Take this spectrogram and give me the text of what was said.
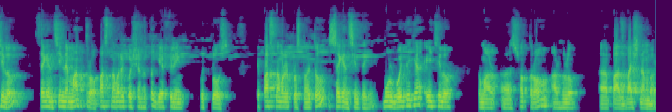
ছিল সেকেন্ড সিনে মাত্র পাঁচ নম্বরের কোয়েশ্চেন হতো গেট ফিলিং উইথ ক্লোজ এই পাঁচ নম্বরের প্রশ্ন হয়তো সেকেন্ড সিন থেকে। মূল বই থেকে এই ছিল তোমার সতেরো আর হলো পাঁচ, বাইশ নাম্বার।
